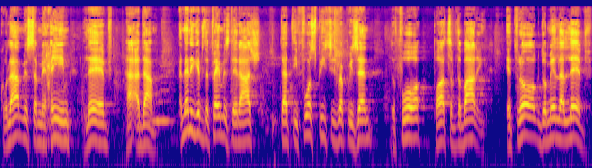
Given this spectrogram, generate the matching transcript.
kulam misamehim lev ha'adam. And then he gives the famous derash that the four species represent the four parts of the body. Etrog domela lev.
